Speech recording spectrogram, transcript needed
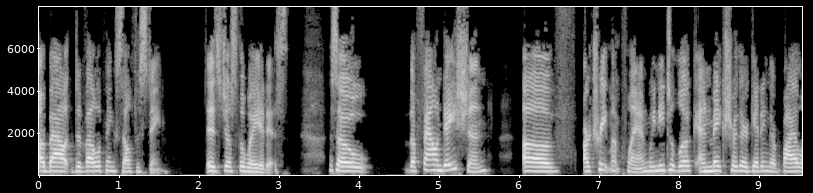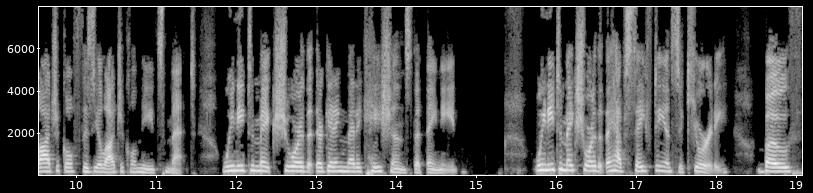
about developing self-esteem. It's just the way it is. So the foundation of our treatment plan we need to look and make sure they're getting their biological physiological needs met. We need to make sure that they're getting medications that they need. We need to make sure that they have safety and security both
